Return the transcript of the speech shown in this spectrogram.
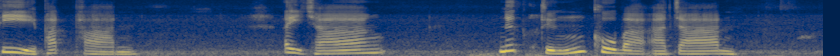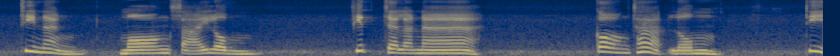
ที่พัดผ่าน ไอ้ช้าง นึกถึงครูบาอาจารย์ ที่นั่งมองสายลม พิจารณา กองธาตุลม ที่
